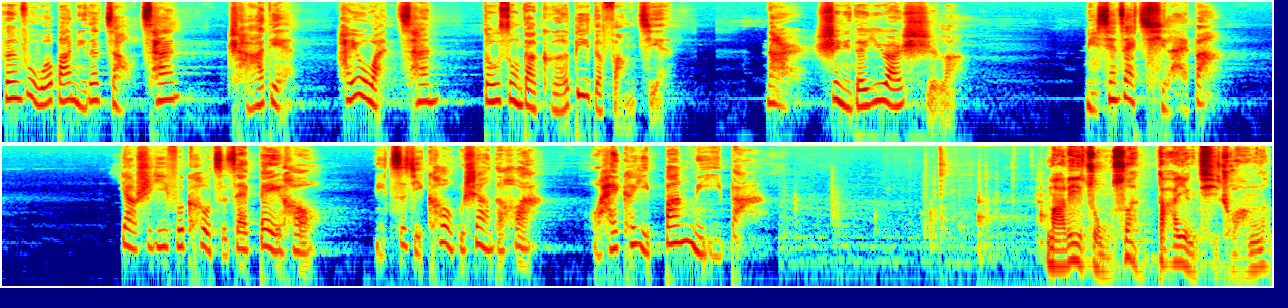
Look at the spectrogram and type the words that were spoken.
吩咐我把你的早餐、茶点，还有晚餐都送到隔壁的房间，那儿是你的育儿室了。你现在起来吧。要是衣服扣子在背后，你自己扣不上的话，我还可以帮你一把。玛丽总算答应起床了。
